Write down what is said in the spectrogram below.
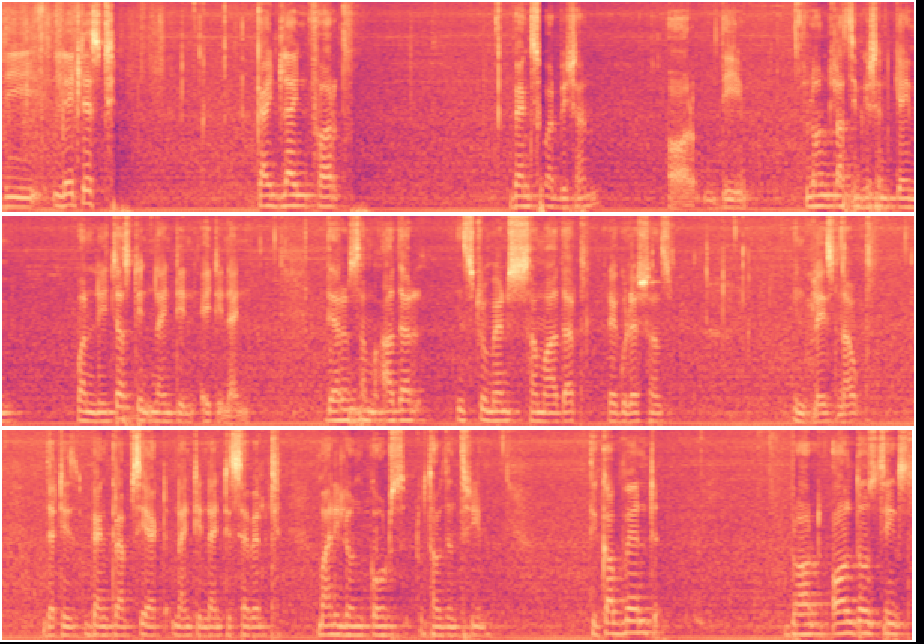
the latest guideline for bank supervision or the loan classification came only just in 1989. There are some other instruments, some other regulations in place now. That is Bankruptcy Act 1997, Money Loan Codes 2003. The government brought all those things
